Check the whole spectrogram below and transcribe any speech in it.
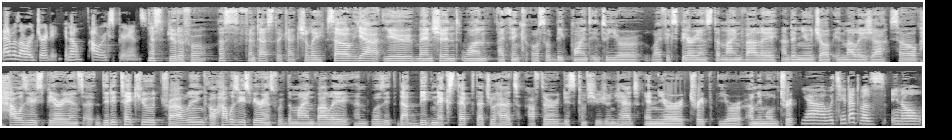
that was our journey, you know, our experience. That's beautiful. That's fantastic, actually. So yeah, you mentioned one, I think also big point into your life experience, the Mindvalley and the new job in Malaysia. So how was your experience? Uh, did it take you traveling? Or how was your experience with the Mindvalley? And was it that big next step that you had after this confusion you had in your trip, your honeymoon trip? Yeah, I would say that was, you know,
